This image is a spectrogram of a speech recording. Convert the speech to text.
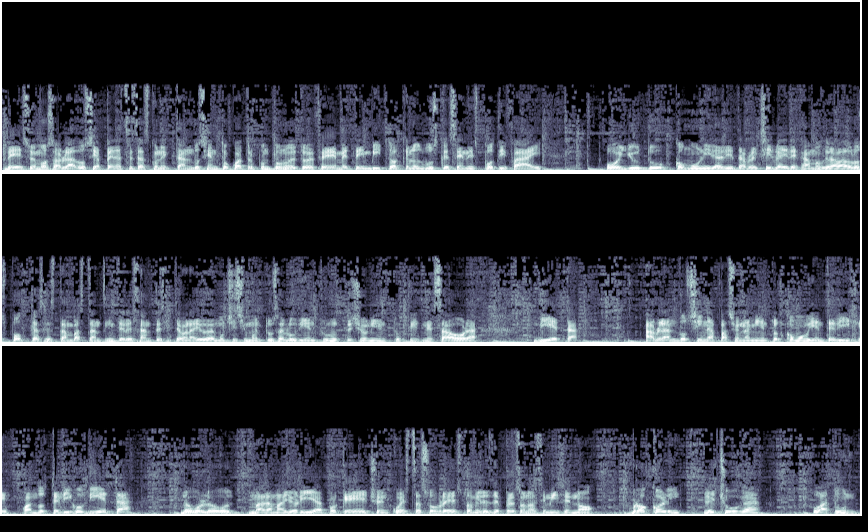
De eso hemos hablado. Si apenas te estás conectando 104.1 de tu FM, te invito a que nos busques en Spotify o en YouTube, Comunidad Dieta Flexible. Ahí dejamos grabados los podcasts. Están bastante interesantes y te van a ayudar muchísimo en tu salud y en tu nutrición y en tu fitness. Ahora, dieta. Hablando sin apasionamientos, como bien te dije, cuando te digo dieta, luego, luego, la mayoría, porque he hecho encuestas sobre esto a miles de personas y me dicen, no, brócoli, lechuga o atún.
